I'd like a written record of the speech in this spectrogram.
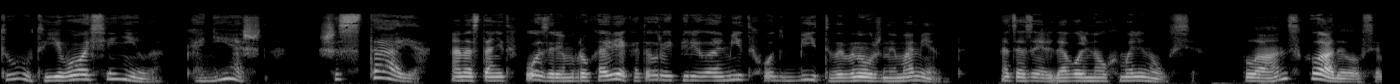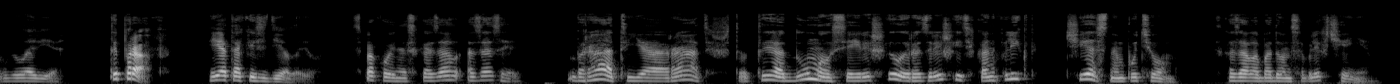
тут его осенило. Конечно, шестая. Она станет козырем в рукаве, который переломит ход битвы в нужный момент. Азазель довольно ухмыльнулся. План складывался в голове. «Ты прав. Я так и сделаю», — спокойно сказал Азазель. «Брат, я рад, что ты одумался и решил разрешить конфликт честным путем», — сказал Абадон с облегчением.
